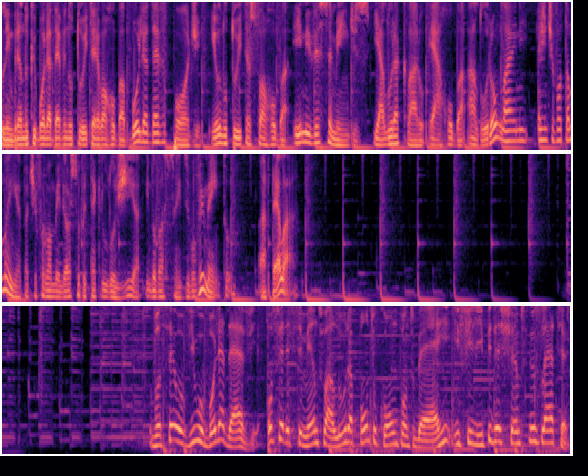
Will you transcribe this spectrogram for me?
Lembrando que o Bolha Dev no Twitter é o arroba bolhadevpod, eu no Twitter sou arroba mvcmendes e a Lura, claro, é arroba aluraonline. A gente volta amanhã para te informar melhor sobre tecnologia, inovação e desenvolvimento. Até lá! Você ouviu o Bolha Dev, oferecimento alura.com.br e Felipe Deschamps Newsletter.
